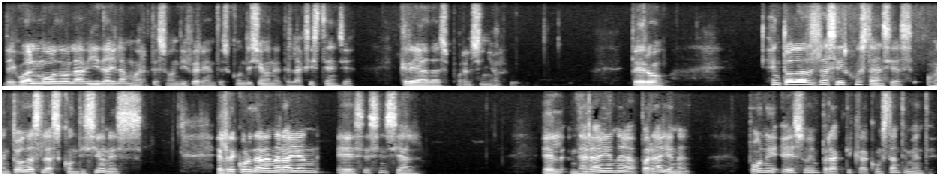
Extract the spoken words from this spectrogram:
de igual modo la vida y la muerte son diferentes condiciones de la existencia creadas por el Señor. Pero en todas las circunstancias o en todas las condiciones, el recordar a Narayan es esencial. El Narayana Parayana pone eso en práctica constantemente.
